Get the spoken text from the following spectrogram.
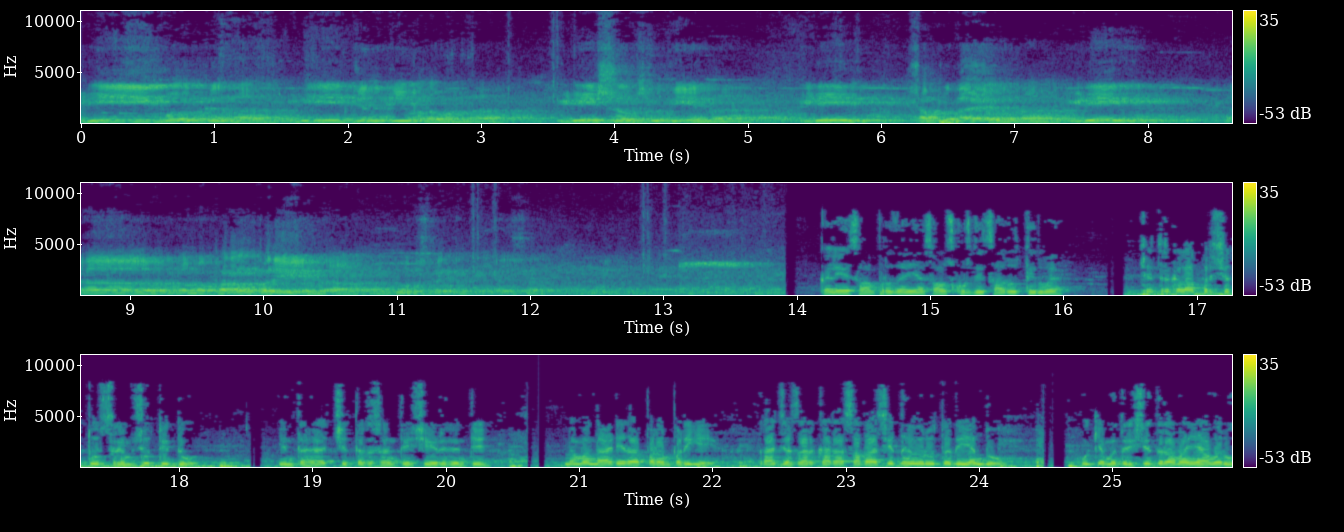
ಇಡೀ ಬದುಕನ್ನ, ಇಡೀ ಜನಜೀವನವನ್ನ, ಇಡೀ ಸಂಸ್ಕೃತಿಯನ್ನ, ಇಡೀ ಸಂಪ್ರದಾಯವನ್ನ, ಇಡೀ ನಮ್ಮ ಪರಂಪರೆಯನ್ನ ತೋರಿಸ್ತಕ್ಕಂಥ ಕೆಲಸ. ಕಲೆ, ಸಂಪ್ರದಾಯ, ಸಂಸ್ಕೃತಿ ಸಾರುತ್ತಿರುವ. ಚಿತ್ರಕಲಾ ಪರಿಷತ್ತು ಶ್ರಮಿಸುತ್ತಿದ್ದು, ಇಂತಹ ಚಿತ್ರಸಂತೆ ಸೇರಿದಂತೆ ನಮ್ಮ ನಾಡಿನ ಪರಂಪರೆಗೆ ರಾಜ್ಯ ಸರ್ಕಾರ ಸದಾ ಸಿದ್ಧವಿರುತ್ತದೆ ಎಂದು ಮುಖ್ಯಮಂತ್ರಿ ಸಿದ್ದರಾಮಯ್ಯ ಅವರು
